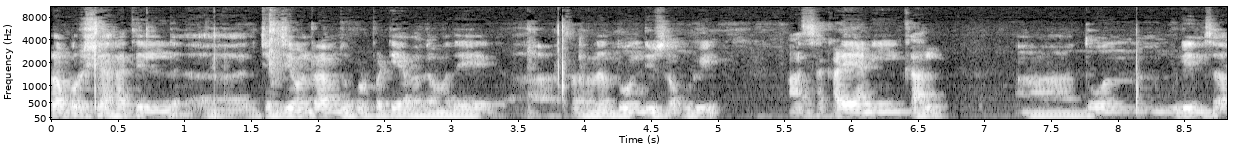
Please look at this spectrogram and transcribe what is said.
सोलापूर शहरातील जगजीवनराम झोपडपट्टी या भागामध्ये अ, साधारणतः दोन दिवसापूर्वी आज सकाळी आणि काल दोन मुलींचा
